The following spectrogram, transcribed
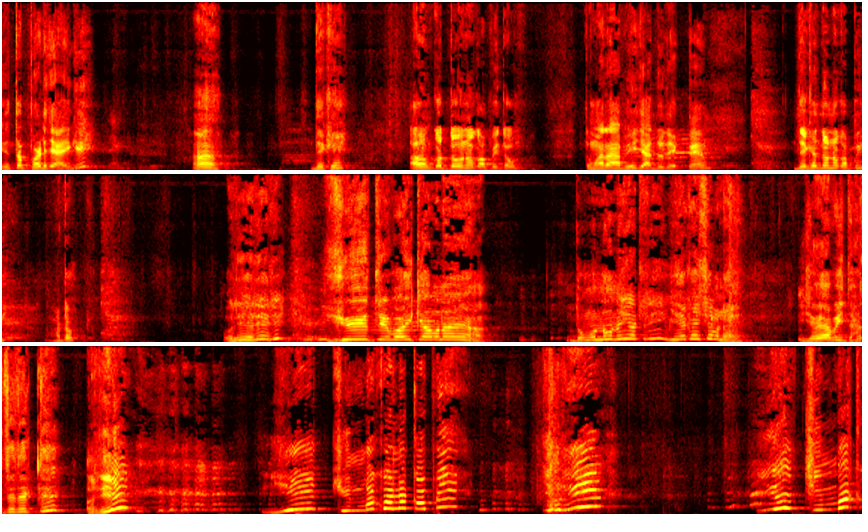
ये तो फट जाएगी। हाँ देखें। अब हमको दोनों कॉपी दो। तुम्हारा अभी जादू देखते हैं। देखे दोनों कॉपी। हटो। अरे अरे अरे। ये तो भाई क्या बनाया? दोनों नहीं हट रही? ये कैसे बनाया? ये अभी इधर से देखते हैं। अरे? ये चिम्बक वाला कॉपी? अरे? ये चिम्बक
